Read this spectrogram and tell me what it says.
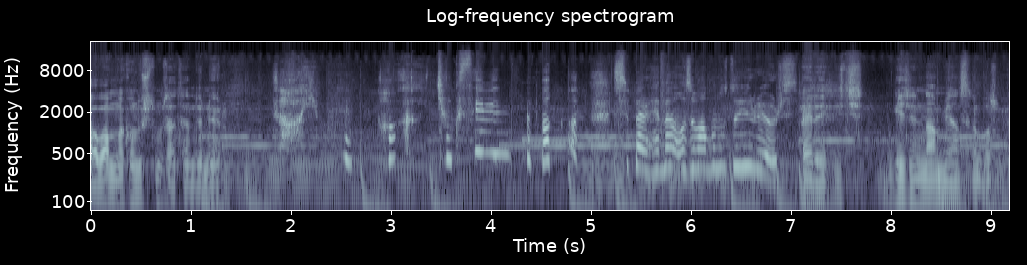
Babamla konuştum zaten dönüyorum. Sahi mi? Çok sevindim. Süper. Hemen o zaman bunu duyuruyoruz. Hayır hayır hiç bu gecenin ambiyansını bozmuyor.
